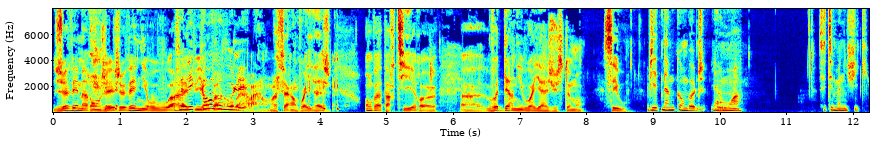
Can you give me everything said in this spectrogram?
je vais m'arranger, je vais venir vous voir Venez et puis on va, vous on, va, voulez. voilà, on va faire un voyage. On va partir. euh, euh, votre dernier voyage, justement, c'est où? Vietnam-Cambodge, il y a un Oh. mois. C'était magnifique.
